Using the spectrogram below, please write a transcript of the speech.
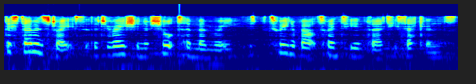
This demonstrates that the duration of short-term memory is between about 20 and 30 seconds.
